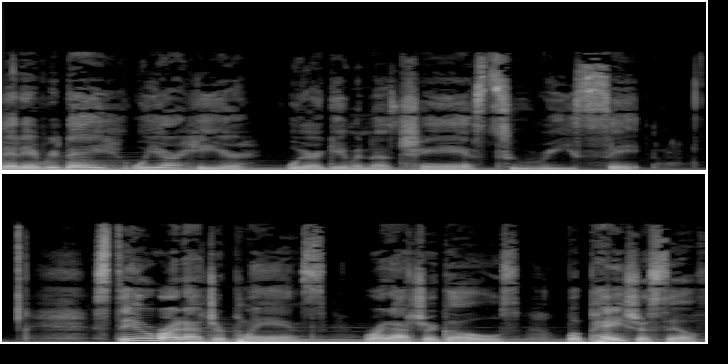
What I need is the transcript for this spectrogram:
that every day we are here, we are given a chance to reset. Still write out your plans, write out your goals, but pace yourself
